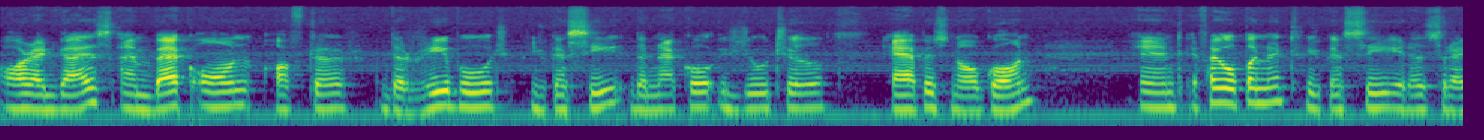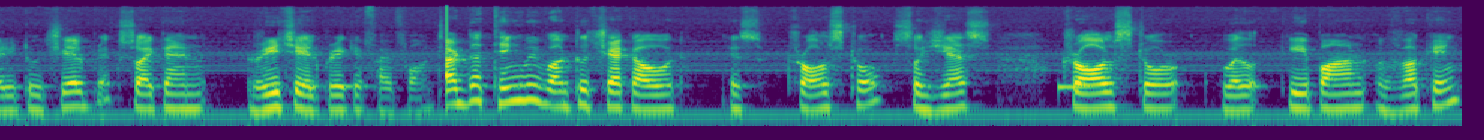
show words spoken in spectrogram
Alright guys I'm back on after the reboot. You can see the Neko util app is now gone. And if I open it you can see it is ready to jailbreak so I can re-jailbreak if I want. But the thing we want to check out is troll store. So yes troll store will keep on working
